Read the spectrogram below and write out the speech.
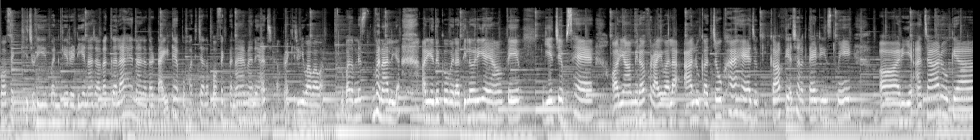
परफेक्ट खिचड़ी बन के रेडी है। ना ज़्यादा गला है, ना ज़्यादा टाइट है, बहुत ही ज़्यादा परफेक्ट बनाया मैंने आज अपना खिचड़ी। वाह वाह वाह। के बाद हमने बना लिया। और ये देखो मेरा तिलोरी है यहाँ पे। ये चिप्स है और यहाँ मेरा फ्राई वाला आलू का चोखा है, जो कि काफ़ी अच्छा लगता है टेस्ट में। और ये अचार हो गया।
